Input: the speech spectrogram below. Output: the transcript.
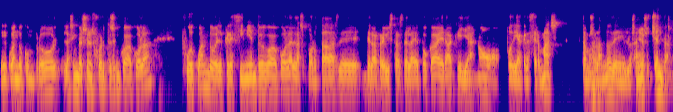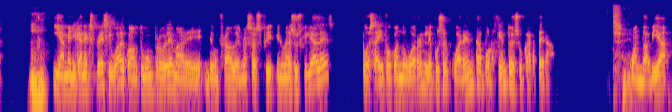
Eh, cuando compró las inversiones fuertes en Coca-Cola, fue cuando el crecimiento de Coca-Cola en las portadas de, las revistas de la época era que ya no podía crecer más. Estamos hablando de los años 80. Y American Express igual, cuando tuvo un problema de, un fraude en una, de sus filiales, pues ahí fue cuando Warren le puso el 40% de su cartera. Cuando había,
